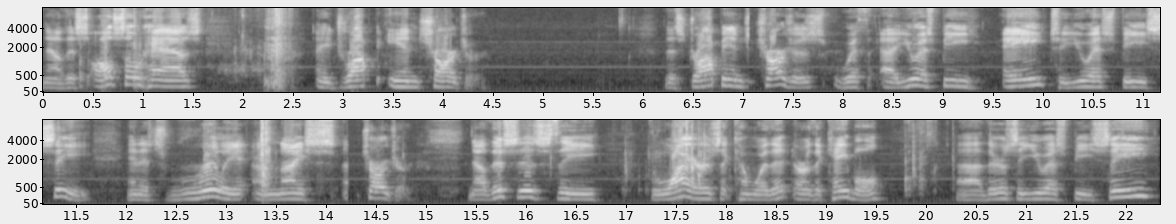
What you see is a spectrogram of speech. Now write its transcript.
Now this also has a drop-in charger. This drop-in charges with a USB-A to USB-C and it's really a nice uh, charger. Now this is the, the wires that come with it or the cable uh, there's the USB-C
